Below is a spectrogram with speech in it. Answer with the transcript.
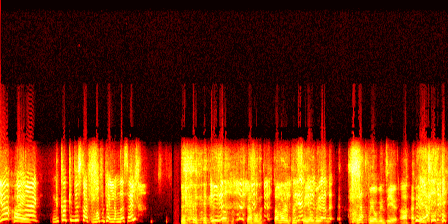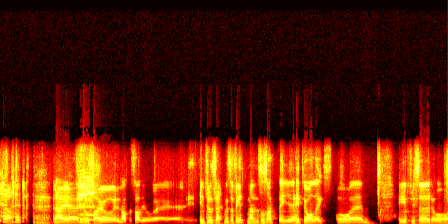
Ja, men eh, kan ikke du starte med å fortelle om deg selv? Så, ja, sånn. Da var det plutselig jobb, Rett på jobbintervju. Ja. Nei, eh, nå sa jo Renate sa det jo eh, introdusert meg så fint, men som sagt, jeg heter jo Alex, og eh, jeg er frisør, og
